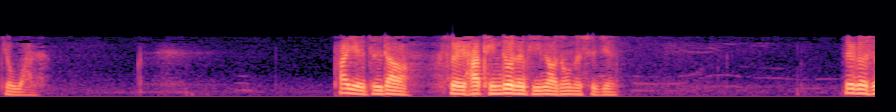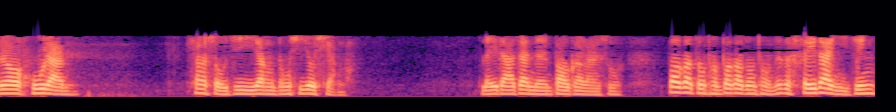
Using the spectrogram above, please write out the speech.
就完了。他也知道，所以他停顿了几秒钟的时间。这个时候，忽然像手机一样的东西又响了。雷达站的人报告来说：“报告总统，报告总统，那个飞弹已经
